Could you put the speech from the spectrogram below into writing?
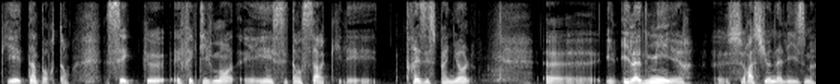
qui est important, c'est que effectivement, et c'est en ça qu'il est très espagnol, il, admire ce rationalisme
